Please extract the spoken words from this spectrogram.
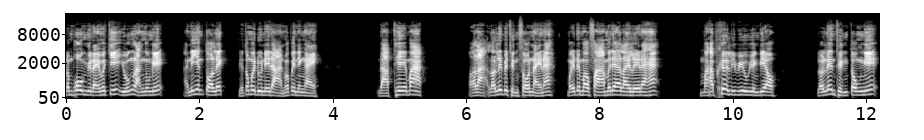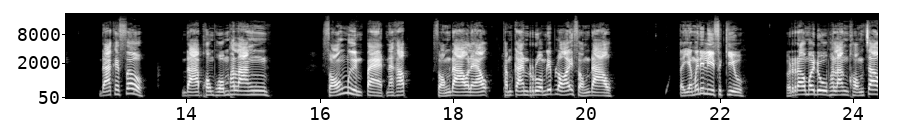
ลำโพงอยู่ไหนเมื่อกี้ อยู่ข้างหลังตรงนี้ อันนี้ยังตัวเล็ก เดี๋ยวต้องไปดูในด่านว่าเป็นยังไง ดาบเท่มาก เอาละเราเล่นไปถึงโซนไหนนะ ไม่ได้มาฟาร์มไม่ได้อะไรเลยนะฮะ มาเพื่อรีวิวอย่างเดียว เราเล่นถึงตรงนี้ Dark Castle ดาบของผมพลัง 28,000นะครับ 2 ดาวแล้วทำการรวมเรียบร้อย 2 ดาว แต่ยังไม่ได้รีสกิล เรามาดูพลังของเจ้า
